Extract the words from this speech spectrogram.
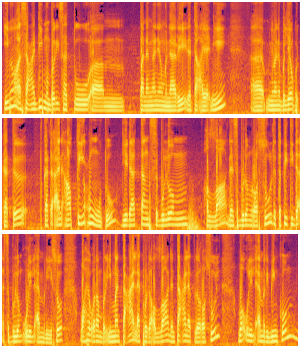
Imam As-Sa'adi memberi satu um, pandangan yang menarik tentang ayat ini uh, di mana beliau berkata perkataan ati'u tu dia datang sebelum Allah dan sebelum Rasul tetapi tidak sebelum ulil amri. So wahai orang beriman ta'ala kepada Allah dan ta'ala kepada Rasul wa ulil amri minkum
